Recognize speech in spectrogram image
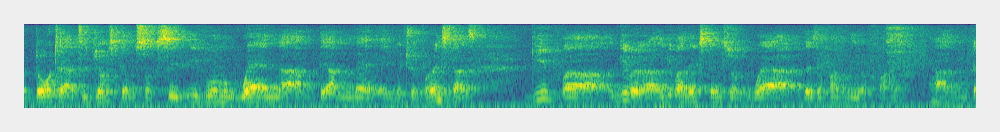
a daughter to just um, succeed even when um, there are men in between? For instance, give uh, give a, uh, give an instance of where there's a family of five and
